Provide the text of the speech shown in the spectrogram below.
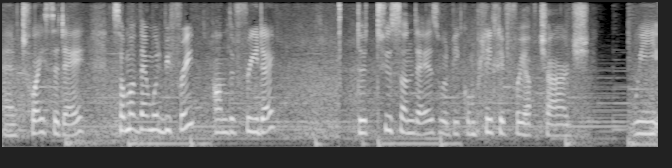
and twice a day. Some of them will be free on the free day. The two Sundays will be completely free of charge. We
